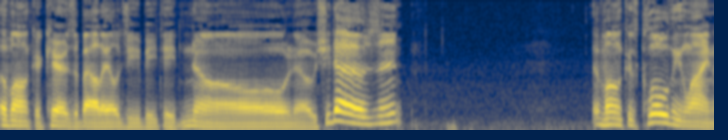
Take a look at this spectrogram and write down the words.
Ivanka cares about LGBT. No, no, she doesn't. Ivanka's clothing line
